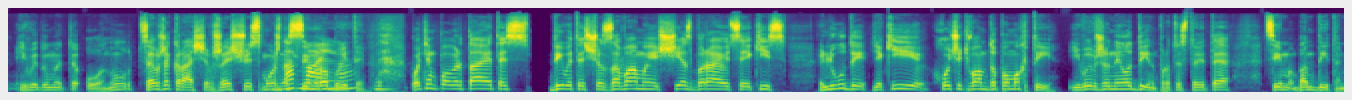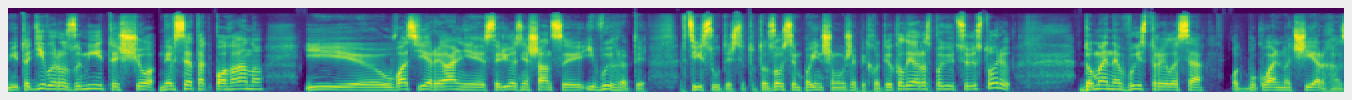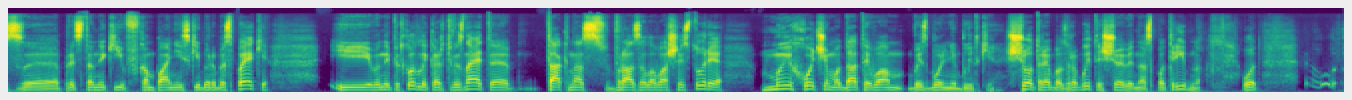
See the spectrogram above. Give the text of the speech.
І ви думаєте, о, ну це вже краще, вже щось можна Нормально. з цим робити. Потім повертаєтесь, дивитесь, що за вами ще збираються якісь люди, які хочуть вам допомогти, і ви вже не один протистоїте цим бандитам. І тоді ви розумієте, що не все так погано, і у вас є реальні серйозні шанси і виграти в цій сутичці. Тобто зовсім по-іншому вже підходити. І коли я розповів цю історію. До мене вистроїлася от буквально черга з представників компанії з кібербезпеки, і вони підходили і кажуть: ви знаєте, так нас вразила ваша історія. Ми хочемо дати вам бейсбольні битки. Що треба зробити, що від нас потрібно. От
